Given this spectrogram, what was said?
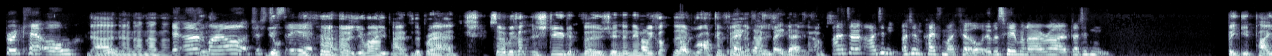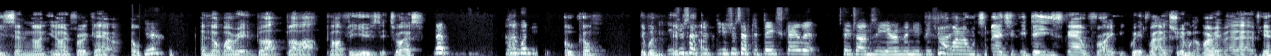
for a kettle. No, no, no, no, no. no. It hurt You're- my heart just to see it. you're, you're only paying for the brand. So we've got the student version, and then Oh, we've got the oh, Rockefeller don't version. that. of kettles. I don't. I didn't. I didn't pay for my kettle. It was here when I arrived. I didn't. But you'd pay seven ninety nine for a kettle. Yeah. And not worry it blow, blow up after you used it twice. Nope. No. It wouldn't. Oh, cool. It wouldn't. You just be have to. You just have to descale it two times a year, and then you'd be If you fine. want automatically descale for 80 quid, Raj, you haven't got to worry about that, have you?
